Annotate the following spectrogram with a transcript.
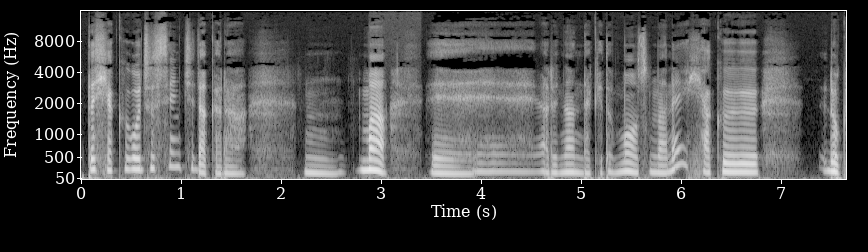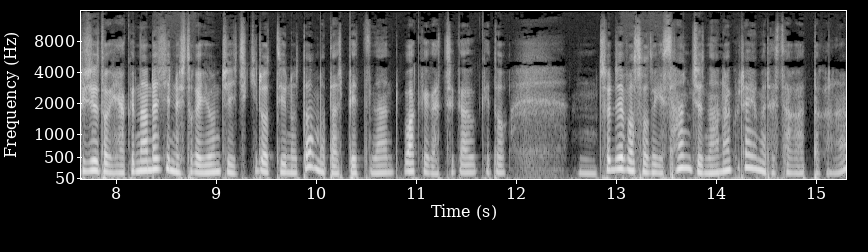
私150センチだから、うん、まあ、えー、あれなんだけども、そんなね、100、60とか170の人が41キロっていうのとはまた別なわけが違うけど、うん、それでもその時37ぐらいまで下がったかな。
